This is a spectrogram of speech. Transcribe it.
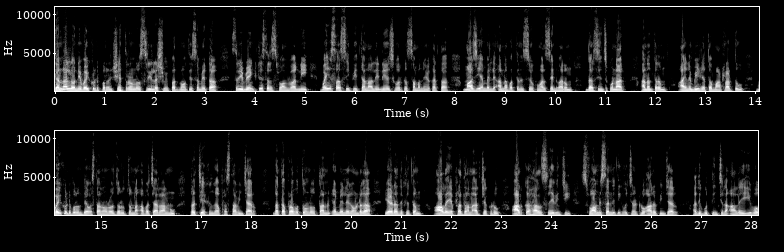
తెన్నాల్లోని వైకుంఠపురం క్షేత్రంలో శ్రీ లక్ష్మీ పద్మావతి సమేత శ్రీ వెంకటేశ్వర స్వామి వారిని వైఎస్ఆర్సీపీ తెనాలి నియోజకవర్గ సమన్వయకర్త మాజీ ఎమ్మెల్యే అన్నబత్తని శివకుమార్ శనివారం దర్శించుకున్నారు. అనంతరం ఆయన మీడియాతో మాట్లాడుతూ వైకుంఠపురం దేవస్థానంలో జరుగుతున్న అపచారాలను ప్రత్యేకంగా ప్రస్తావించారు. గత ప్రభుత్వంలో తాను ఎమ్మెల్యేగా ఉండగా ఏడాది క్రితం ఆలయ ప్రధాన అర్చకుడు ఆల్కహాల్ సేవించి స్వామి సన్నిధికి వచ్చినట్లు ఆరోపించారు. అది గుర్తించిన ఆలయ ఈవో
